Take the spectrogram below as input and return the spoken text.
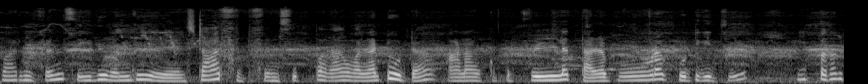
பாருங்க ஃப்ரெண்ட்ஸ் இது வந்து ஸ்டார் ஃப்ரூட் ஃப்ரெண்ட்ஸ் இப்போ தான் நட்டு விட்டேன். ஆனால் ஃபுல்லாக தழை பூரா கொட்டிக்கிச்சு. இப்போ தான்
